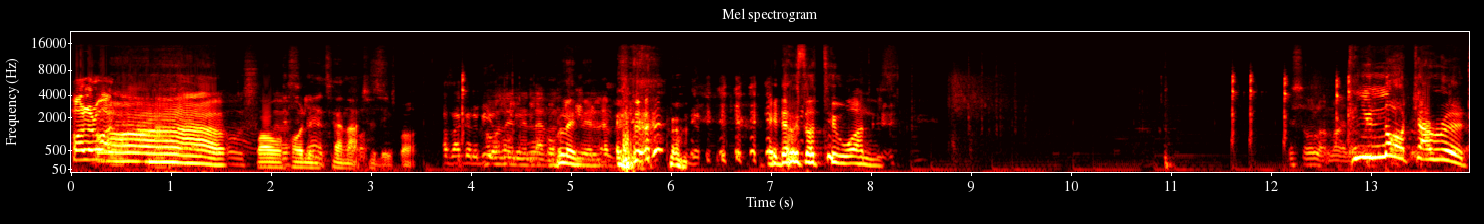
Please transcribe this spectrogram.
Hole in one. Ah! Also, Well, This hole in 10 actually, but. How's that gonna be Hole in in 11. Hole in 11. hey, those are two ones. it's all I mind. Can you not, Jared?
